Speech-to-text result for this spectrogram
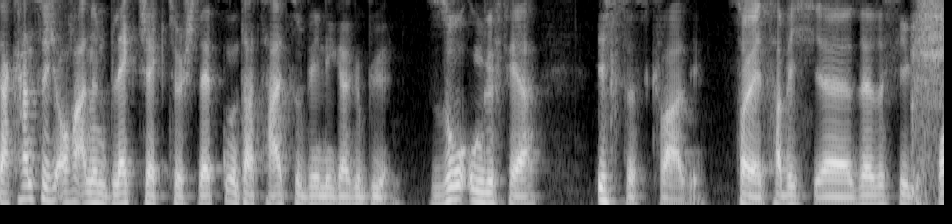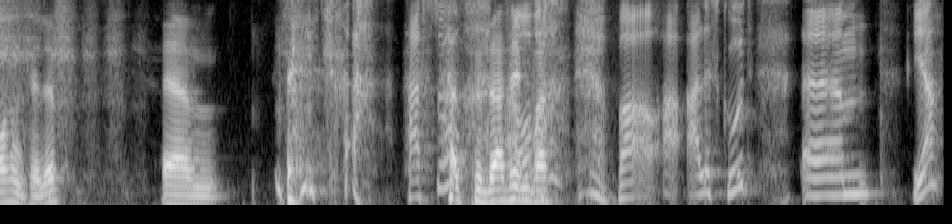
da kannst du dich auch an einen Blackjack-Tisch setzen und da zahlst du weniger Gebühren. So ungefähr ist es quasi. So, jetzt habe ich äh, sehr, sehr viel gesprochen, Philipp. Ähm, Hast du? Hast du da denn was? War alles gut. Ähm, ja,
